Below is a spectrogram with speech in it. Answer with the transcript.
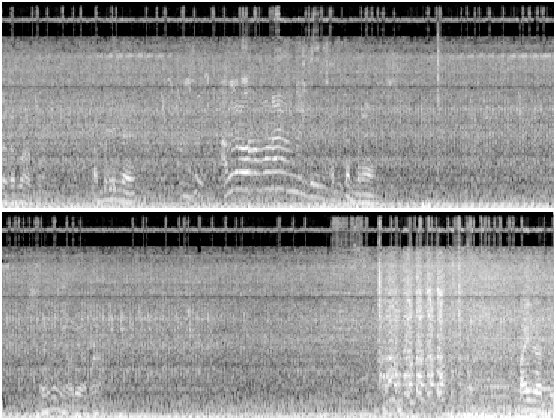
கூட்டத்தை பார்ப்போம். அப்படி இல்லை. சத்தம் படம் நீ அப்படியே படம் மயில் வருது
